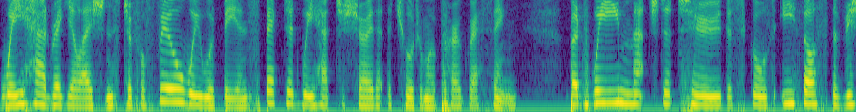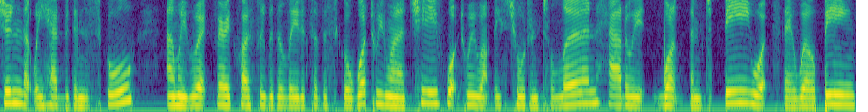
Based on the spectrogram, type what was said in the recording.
we had regulations to fulfill, we would be inspected, we had to show that the children were progressing. But we matched it to the school's ethos, the vision that we had within the school, and we work very closely with the leaders of the school. What do we want to achieve? What do we want these children to learn? How do we want them to be? What's their well-being?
